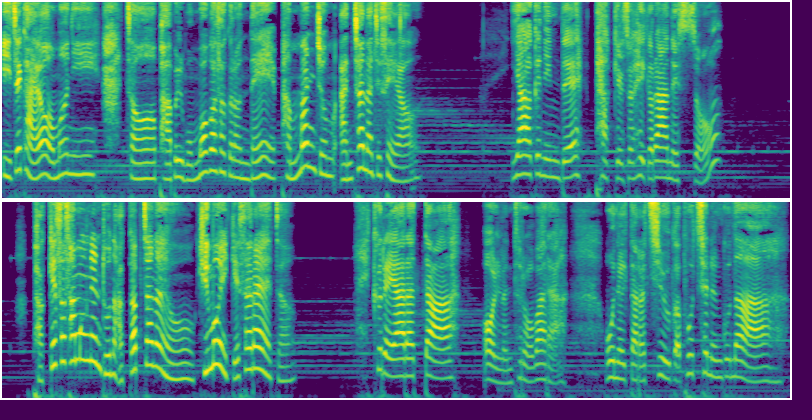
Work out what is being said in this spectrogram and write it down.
이제 가요, 어머니. 저 밥을 못 먹어서 그런데 밥만 좀 안 쳐놔 주세요. 야근인데 밖에서 해결 안 했어? 밖에서 사먹는 돈 아깝잖아요. 규모 있게 살아야죠. 그래, 알았다. 얼른 들어와라. 오늘따라 지우가 보채는구나.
